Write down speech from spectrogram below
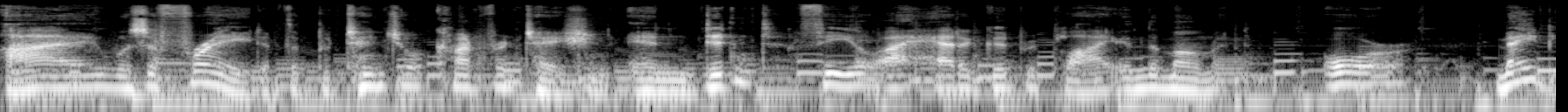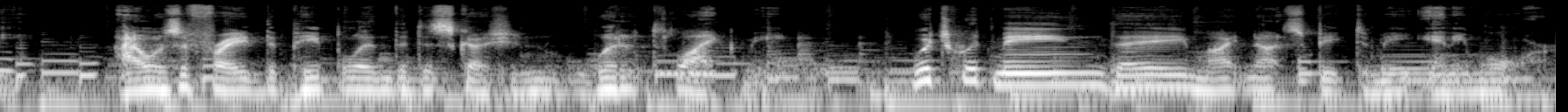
I was afraid of the potential confrontation and didn't feel I had a good reply in the moment, or maybe I was afraid the people in the discussion wouldn't like me, which would mean they might not speak to me anymore.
